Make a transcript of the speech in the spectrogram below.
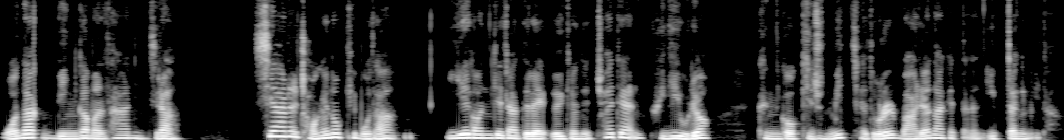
워낙 민감한 사안인지라 시한을 정해놓기보다 이해관계자들의 의견에 최대한 귀 기울여 근거 기준 및 제도를 마련하겠다는 입장입니다.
